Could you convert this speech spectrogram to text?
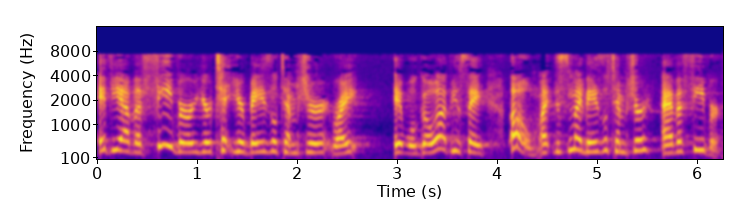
if you have a fever, your, te- your basal temperature, right, it will go up. You'll say, oh, my, this is my basal temperature. I have a fever.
